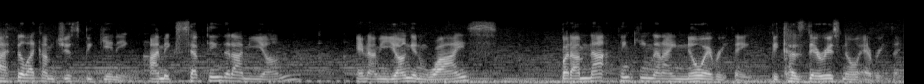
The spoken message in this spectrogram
I feel like I'm just beginning. I'm accepting that I'm young and I'm young and wise, but I'm not thinking that I know everything because there is no everything.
